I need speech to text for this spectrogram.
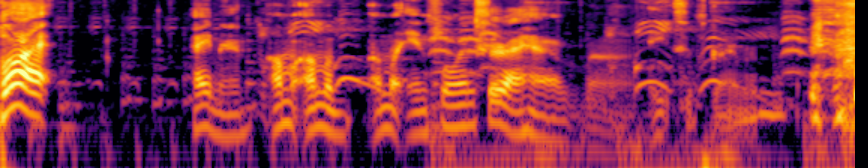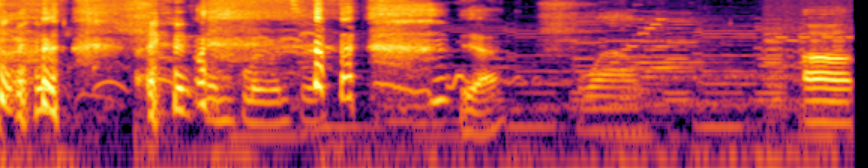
But hey, man, I'm I'm a I'm an influencer. I have uh, eight subscribers. Influencer. yeah. Wow. Uh,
